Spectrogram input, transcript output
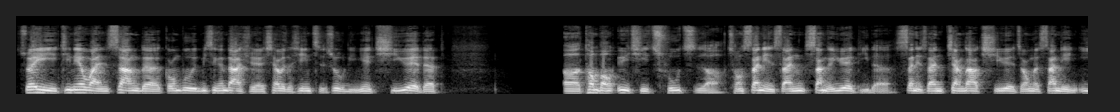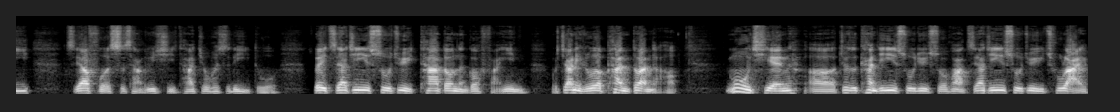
所以今天晚上的公布，密歇根大学消费者信心指数里面七月的呃通膨预期初值哦，从三点三上个月底的三点三降到七月中的三点一，只要符合市场预期，它就会是利多。所以只要经济数据它都能够反映，我教你如何判断的哈。目前，呃，就是看经济数据说话。只要经济数据一出来，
